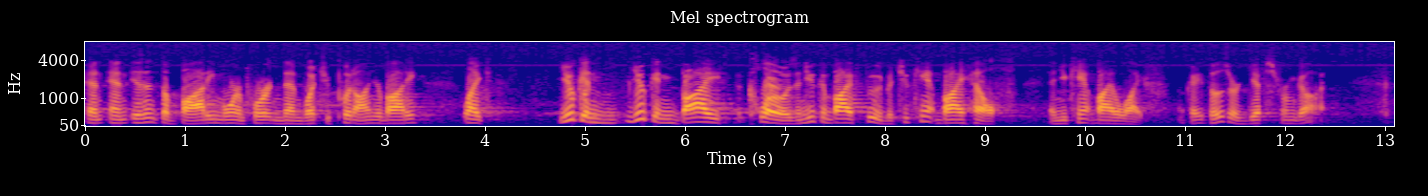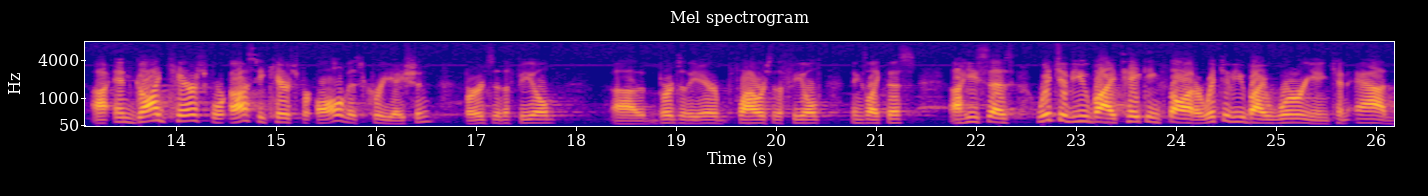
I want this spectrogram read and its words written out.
And, and isn't the body more important than what you put on your body? Like, you can, you can buy clothes and you can buy food, but you can't buy health and you can't buy life. Okay? Those are gifts from God. Uh, and God cares for us. He cares for all of His creation birds of the field, uh, birds of the air, flowers of the field things like this. Uh, he says, Which of you by taking thought or which of you by worrying can add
